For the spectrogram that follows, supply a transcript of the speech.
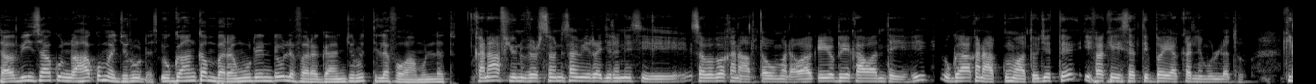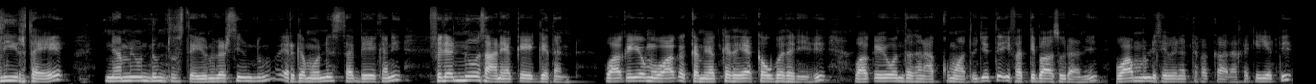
sababiin isaa kun haquma jiruudha. Dhugaan kan baramuu danda'u lafa ragaan jirutti lafa waa mul'atu. Kanaaf yuunivarsiitonni samiirra jiranis sababa kanaaf ta'uu mala. Waaqayyo beekaa waan ta'eef dhugaa kana akkuma jette ifa keessatti bahee akka inni mul'atu. Kiliir ta'ee namni hundumtus ta'e yuunivarsiitiin ergamoonnis beekanii filannoo isaanii akka eeggatan. Waaqayyo waaqa akkamii akka ta'e akka hubatanii fi waaqayyo wanta sana akkumaatu jette ifatti baasuudhaan waan mul'isee natti fakkaata akka kiyyatti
